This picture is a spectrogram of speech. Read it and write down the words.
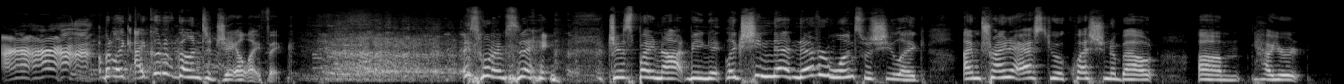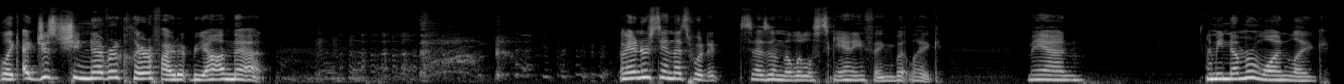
"Ah." but like I could have gone to jail. I think. Is what I'm saying. Just by not being it. like she ne- never once was she like I'm trying to ask you a question about um, how you're like I just she never clarified it beyond that. I understand that's what it says on the little scanny thing, but like, man, I mean, number one, like,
